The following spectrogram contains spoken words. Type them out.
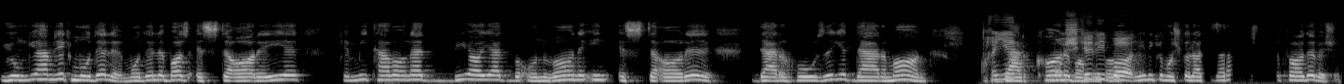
یونگی هم یک مدل مدل باز استعاره که می‌تواند بیاید به عنوان این استعاره در حوزه درمان در کار مشکلی با, با... که مشکلاتی داره استفاده بشه.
